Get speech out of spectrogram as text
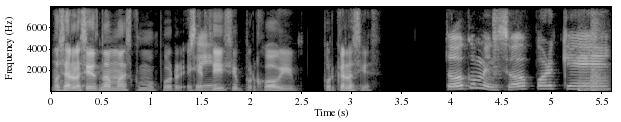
O sea, lo hacías nada más como por Sí. ejercicio, por hobby. ¿Por qué lo hacías? Todo comenzó porque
